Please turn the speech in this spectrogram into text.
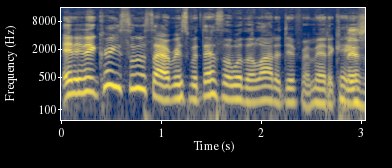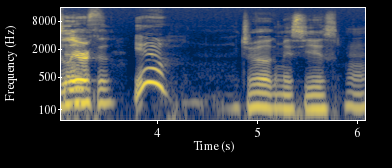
it increased suicide risk, but that's with a lot of different medications. That's Lyrica. Yeah. Drug misuse. Hmm.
